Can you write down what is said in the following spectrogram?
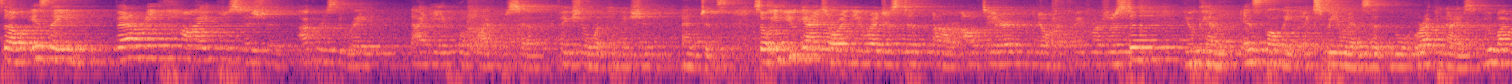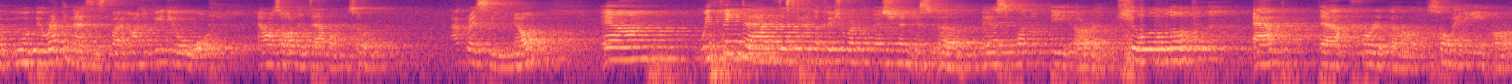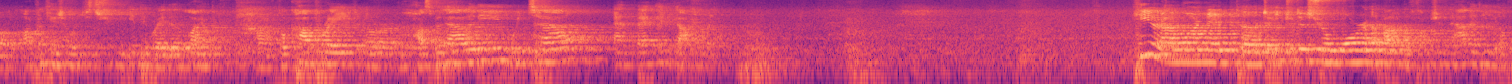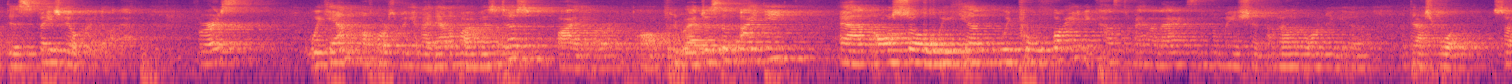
So it's a very high precision accuracy rate 98.5% facial recognition engines. So if you guys already registered uh, out there, you know, have registered, you can instantly experience it. You will recognize, you, you will be recognized by on the video wall and also on the demo. So accuracy, you know. And we think that this kind of facial recognition is, uh, is one of the uh, killer look app that for uh, so many uh, applications which should be integrated, like uh, for corporate or hospitality, retail, and banking government. Here I wanted uh, to introduce you more about the functionality of this facial. First, we can, of course, we can identify visitors by our pre-registered ID, and also we can we provide the customer analytics information available on the, uh, dashboard. So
